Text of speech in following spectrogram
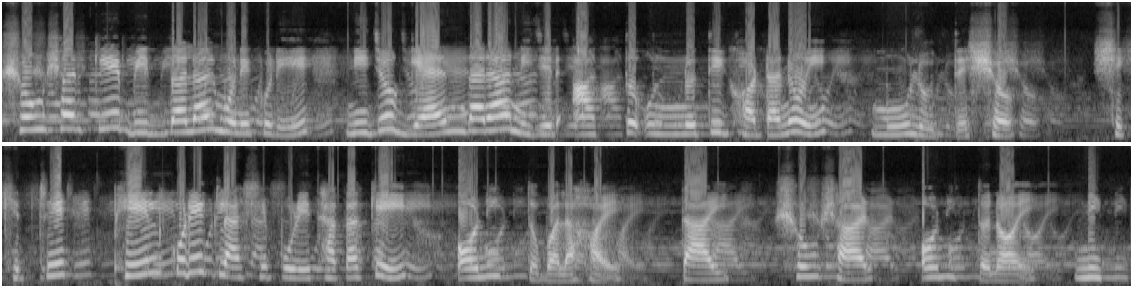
সংসারকে বিদ্যালয় মনে করে নিজ জ্ঞান দ্বারা নিজের আত্ম উন্নতি ঘটানোই মূল উদ্দেশ্য। সেক্ষেত্রে ফেল করে ক্লাসে পড়ে থাকাকেই অনিত্য বলা হয়। তাই সংসার অনিত্য নয় নিত্য।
